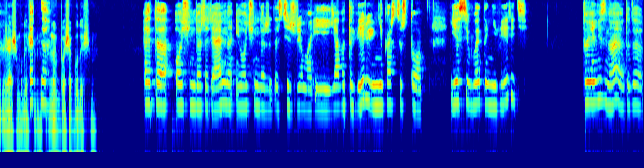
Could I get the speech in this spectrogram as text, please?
в ближайшем будущем? Это- Ну, вообще в будущем. Это очень даже реально и очень даже достижимо. И я в это верю. И мне кажется, что если в это не верить, то я не знаю, тогда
